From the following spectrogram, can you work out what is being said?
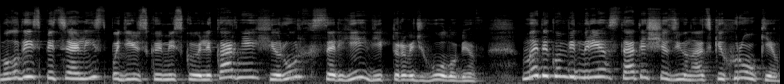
молодий спеціаліст Подільської міської лікарні, хірург Сергій Вікторович Голубєв. Медиком він мріяв стати ще з юнацьких років,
